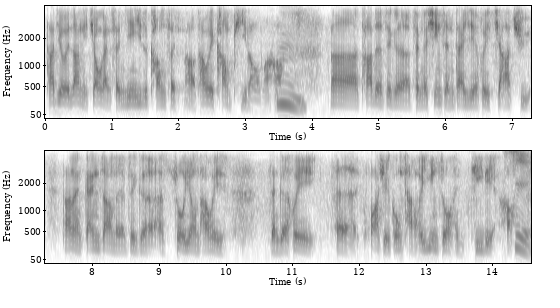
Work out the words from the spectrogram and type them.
它就会让你交感神经一直亢奋哈，它会抗疲劳嘛哈。嗯。那它的这个整个新陈代谢会加剧，当然肝脏的这个作用它会整个会呃化学工厂会运作很激烈哈。是，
